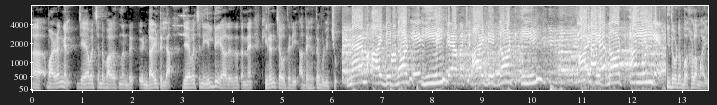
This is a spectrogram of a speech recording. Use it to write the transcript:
ആ, വഴങ്ങൽ ജയാബച്ചന്റെ ഭാഗത്തു നിന്ന് ഉണ്ടായിട്ടില്ല ജയാബച്ചൻ ഈൽഡ് ചെയ്യാതെ തന്നെ കിരൺ ചൗധരി അദ്ദേഹത്തെ വിളിച്ചു Ma'am, I did आप not बैठिए, yield. जया बच्चन जी। I did not yield. I did madam, not आप yield. बोलिए। ഇതോടെ ബഹളമായി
